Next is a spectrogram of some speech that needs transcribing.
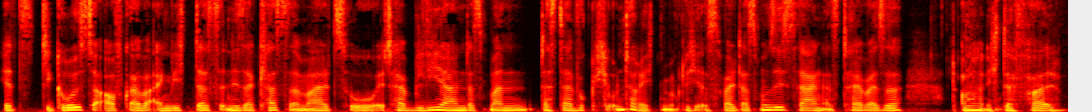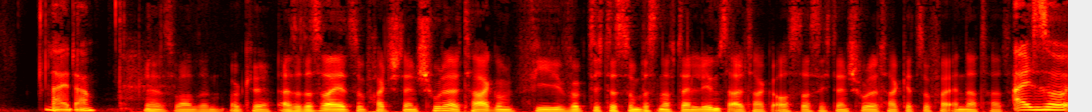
jetzt die größte Aufgabe eigentlich, das in dieser Klasse mal zu etablieren, dass man, dass da wirklich Unterricht möglich ist, weil das muss ich sagen, ist teilweise auch noch nicht der Fall. Leider. Ja, das ist Wahnsinn. Okay. Also das war jetzt so praktisch dein Schulalltag und wie wirkt sich das so ein bisschen auf deinen Lebensalltag aus, dass sich dein Schulalltag jetzt so verändert hat? Also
